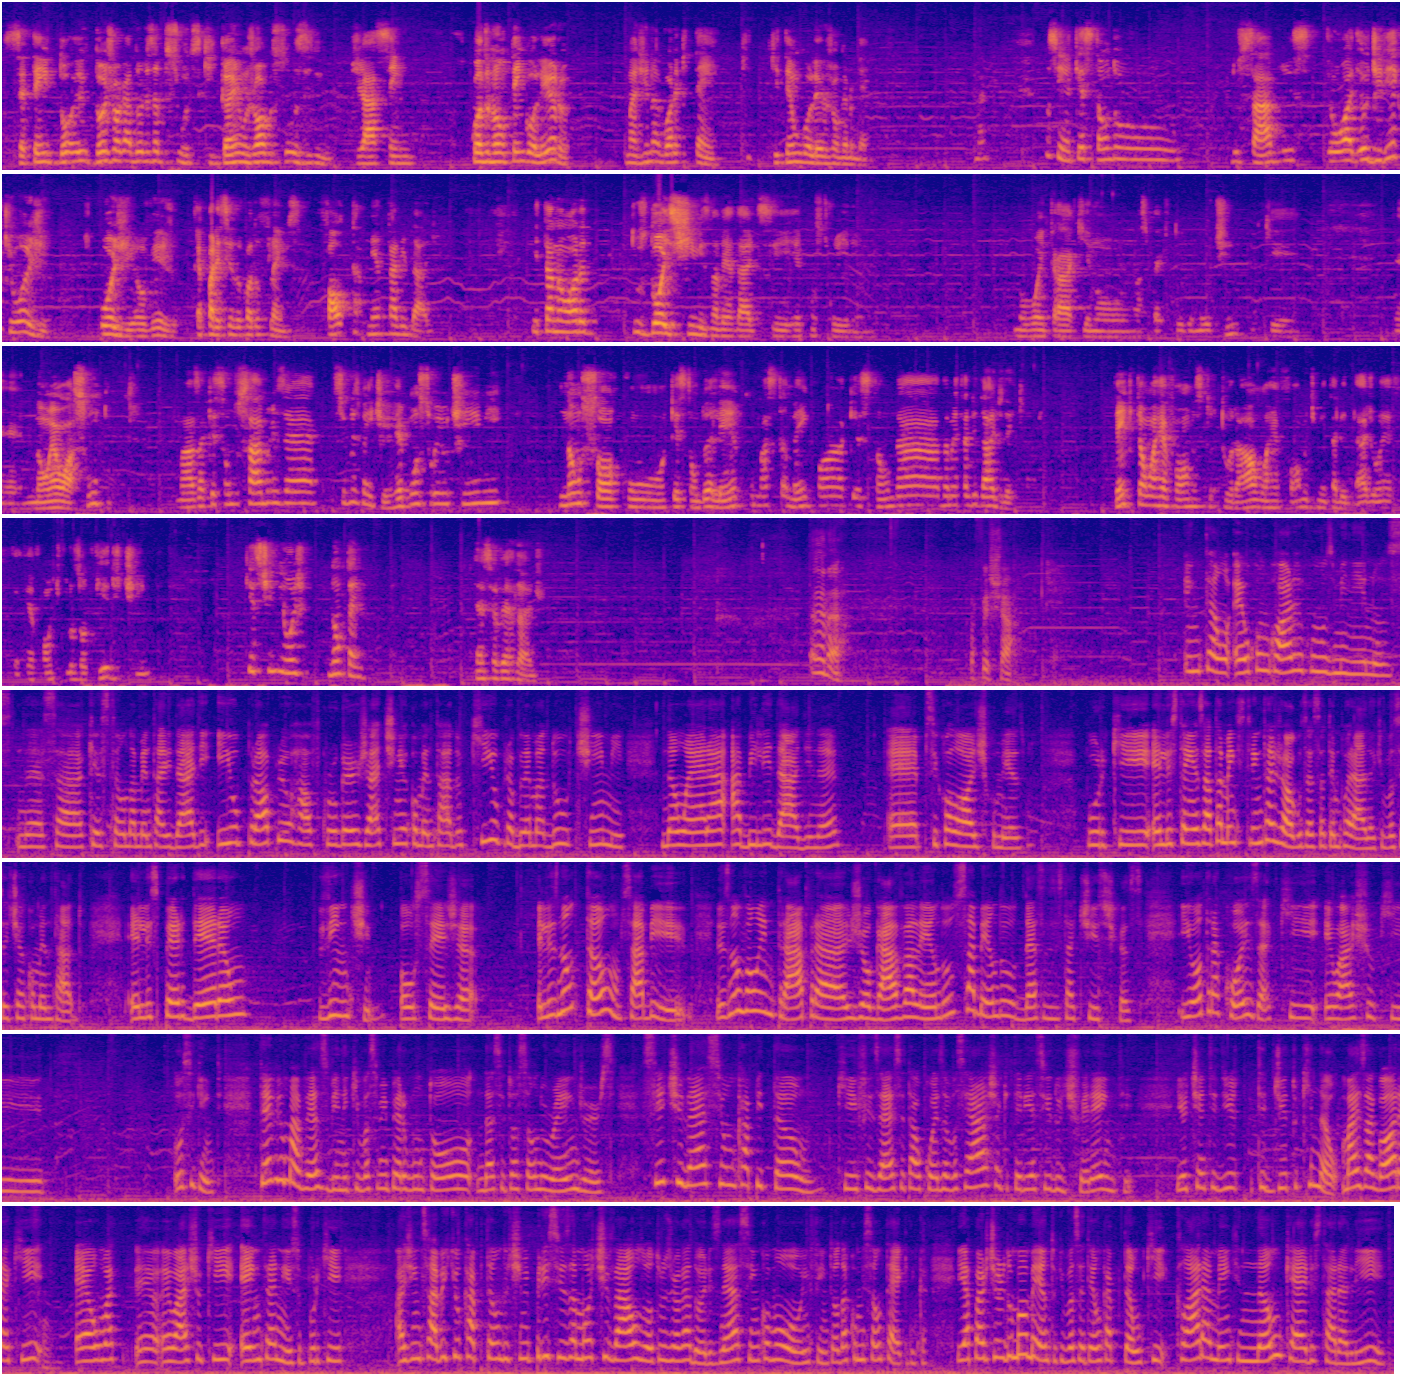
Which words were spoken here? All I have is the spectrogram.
Você tem dois, dois jogadores absurdos que ganham jogos sozinho, já sem. Quando não tem goleiro, imagina agora que tem. Que, que tem um goleiro jogando bem. Né? Assim, a questão do, dos sabres, eu, eu diria que hoje, hoje eu vejo, é parecido com a do Flames. Falta mentalidade. E tá na hora dos dois times, na verdade, se reconstruírem. Né? Não vou entrar aqui no, no aspecto do meu time, porque é, não é o assunto. Mas a questão dos Sabres é simplesmente reconstruir o time, não só com a questão do elenco, mas também com a questão da, da mentalidade da equipe. Tem que ter uma reforma estrutural, uma reforma de mentalidade, uma reforma de filosofia de time, que esse time hoje não tem. Essa é a verdade. Ana, para fechar, então, eu concordo com os meninos nessa questão da mentalidade e o próprio Ralph Kruger já tinha comentado que o problema do time não era habilidade, né? É psicológico mesmo. Porque eles têm exatamente 30 jogos essa temporada que você tinha comentado. Eles perderam 20, ou seja, eles não estão, sabe? Eles não vão entrar para jogar valendo sabendo dessas estatísticas. E outra coisa que eu acho que o seguinte, teve uma vez, Vini, que você me perguntou da situação do Rangers. Se tivesse um capitão que fizesse tal coisa, você acha que teria sido diferente? E eu tinha te, te dito que não. Mas agora aqui é uma. Eu acho que entra nisso, porque a gente sabe que o capitão do time precisa motivar os outros jogadores, né? Assim como, enfim, toda a comissão técnica. E a partir do momento que você tem um capitão que claramente não quer estar ali,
